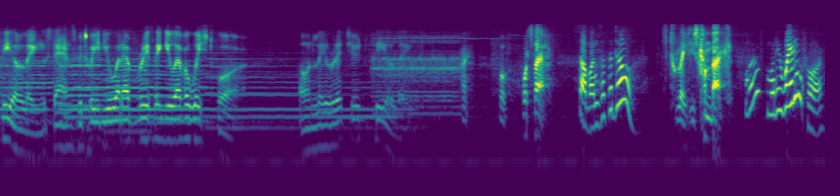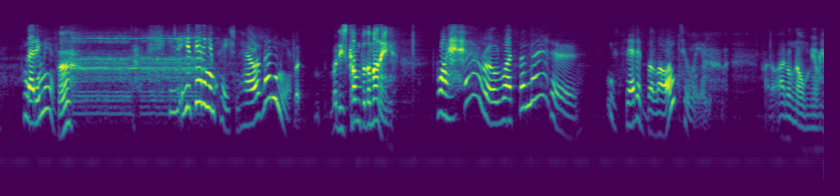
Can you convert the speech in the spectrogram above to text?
Fielding stands between you and everything you ever wished for. Only Richard Fielding. Oh, what's that? Someone's at the door. It's too late. He's come back. Well, what are you waiting for? Let him in. Huh? He- He's getting impatient, Harold. Let him in. But but he's come for the money. Why, Harold, what's the matter? You said it belonged to him. I don't, I don't know, Muriel.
